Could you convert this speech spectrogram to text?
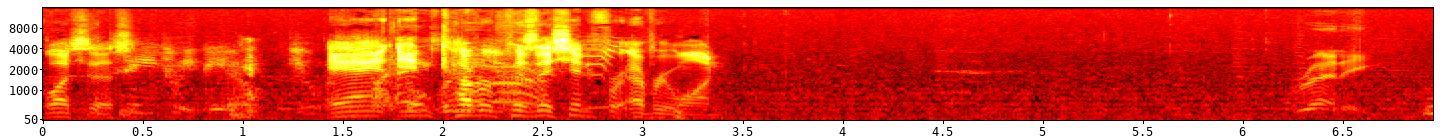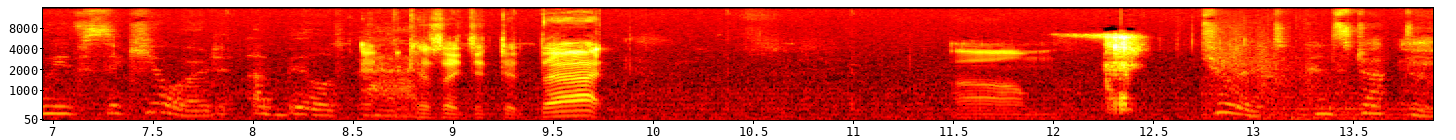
watch this. And in cover position for everyone. Ready. We've secured a build And pad. because I just did that, um, Turret constructing.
